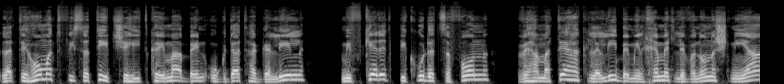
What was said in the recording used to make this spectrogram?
לתהום התפיסתית שהתקיימה בין אוגדת הגליל, מפקדת פיקוד הצפון והמטה הכללי במלחמת לבנון השנייה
